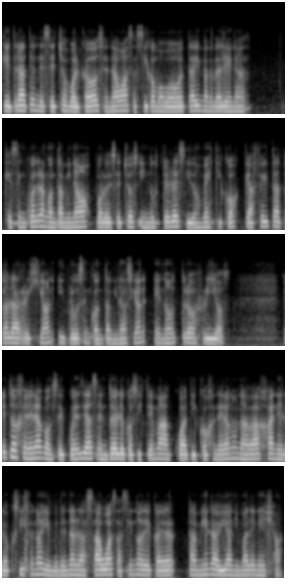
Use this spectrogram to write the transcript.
que traten desechos volcados en aguas, así como Bogotá y Magdalena, que se encuentran contaminados por desechos industriales y domésticos que afectan a toda la región y producen contaminación en otros ríos. Esto genera consecuencias en todo el ecosistema acuático, generando una baja en el oxígeno y envenenan las aguas, haciendo decaer también la vida animal en ella.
